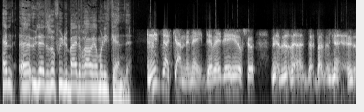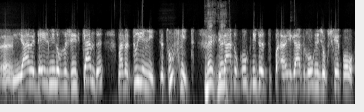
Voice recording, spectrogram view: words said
En uh, u deed alsof u de beide vrouwen helemaal niet kende. Niet dat kende, nee. Wij deden zo, ja, we deden niet of we ze niet kenden, maar dat doe je niet. Dat hoeft niet. Nee, nee. Je, gaat ook, ook niet het, je gaat ook niet op Schiphol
